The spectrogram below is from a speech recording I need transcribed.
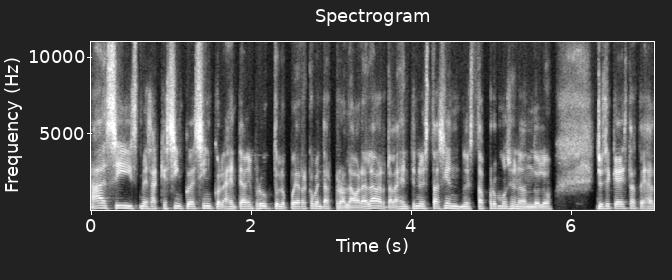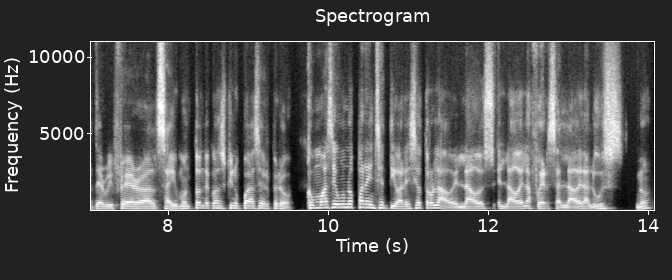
ah, sí, me saqué 5 de 5, la gente a mi producto lo puede recomendar, pero a la hora de la verdad la gente no está haciendo, no está promocionándolo. Yo sé que hay estrategias de referrals, hay un montón de cosas que uno puede hacer, pero ¿cómo hace uno para incentivar ese otro lado, el lado, el lado de la fuerza, el lado de la luz, ¿no?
